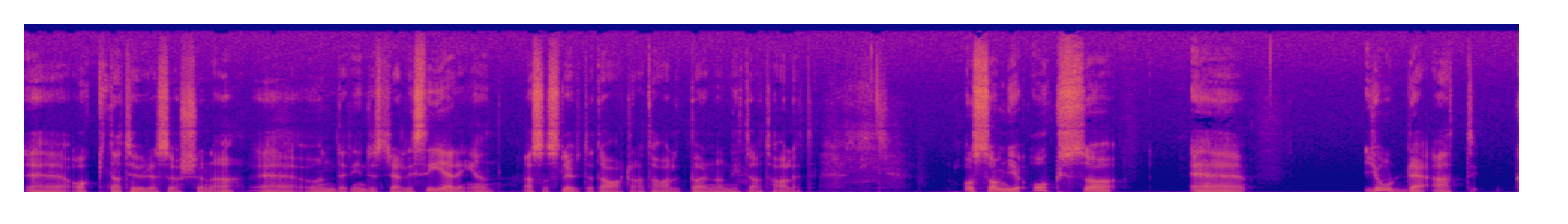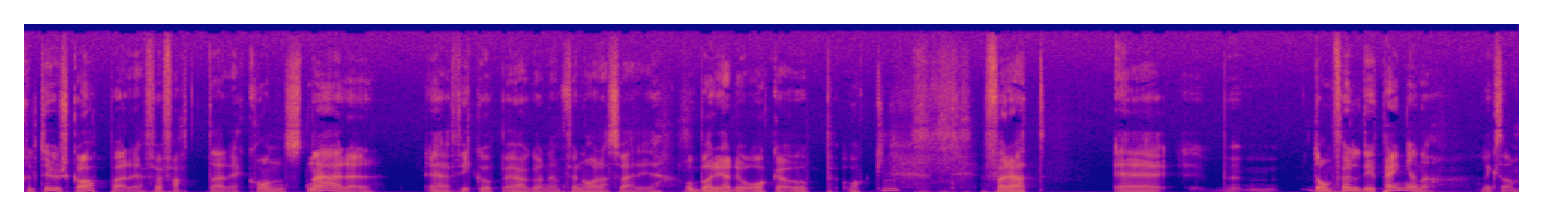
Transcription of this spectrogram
eh, och naturresurserna eh, under industrialiseringen. Alltså slutet av 1800-talet, början av 1900-talet. Och som ju också eh, gjorde att kulturskapare, författare, konstnärer eh, fick upp ögonen för norra Sverige och började åka upp. Och Mm. För att eh, de följde ju pengarna. Liksom.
